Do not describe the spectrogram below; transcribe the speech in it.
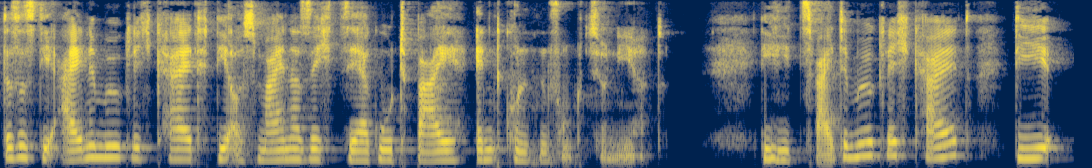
Das ist die eine Möglichkeit, die aus meiner Sicht sehr gut bei Endkunden funktioniert. Die zweite Möglichkeit, die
